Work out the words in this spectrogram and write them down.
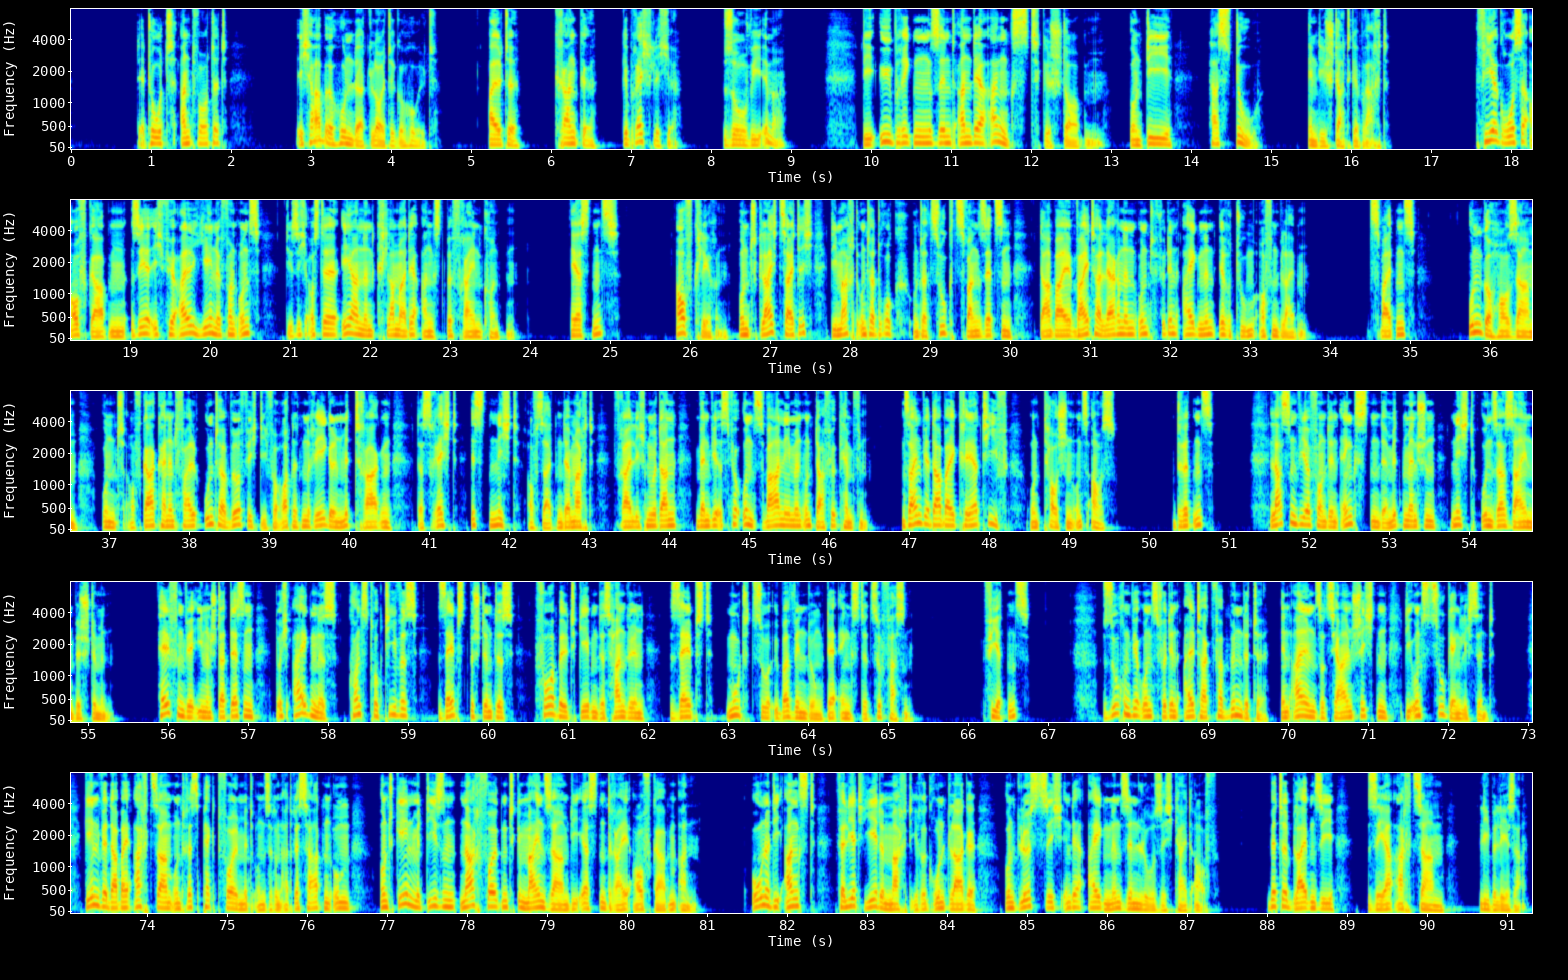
Der Tod antwortet Ich habe hundert Leute geholt. Alte, Kranke, Gebrechliche, so wie immer. Die übrigen sind an der Angst gestorben, und die hast du in die Stadt gebracht. Vier große Aufgaben sehe ich für all jene von uns, die sich aus der ehernen Klammer der Angst befreien konnten. Erstens aufklären und gleichzeitig die Macht unter Druck, unter Zugzwang setzen, dabei weiter lernen und für den eigenen Irrtum offen bleiben. Zweitens ungehorsam und auf gar keinen Fall unterwürfig die verordneten Regeln mittragen, das Recht ist nicht auf Seiten der Macht, freilich nur dann, wenn wir es für uns wahrnehmen und dafür kämpfen. Seien wir dabei kreativ und tauschen uns aus. Drittens Lassen wir von den Ängsten der Mitmenschen nicht unser Sein bestimmen. Helfen wir ihnen stattdessen durch eigenes, konstruktives, selbstbestimmtes, vorbildgebendes Handeln selbst Mut zur Überwindung der Ängste zu fassen. Viertens. Suchen wir uns für den Alltag Verbündete in allen sozialen Schichten, die uns zugänglich sind. Gehen wir dabei achtsam und respektvoll mit unseren Adressaten um und gehen mit diesen nachfolgend gemeinsam die ersten drei Aufgaben an. Ohne die Angst verliert jede Macht ihre Grundlage und löst sich in der eigenen Sinnlosigkeit auf. Bitte bleiben Sie sehr achtsam, liebe Leser.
